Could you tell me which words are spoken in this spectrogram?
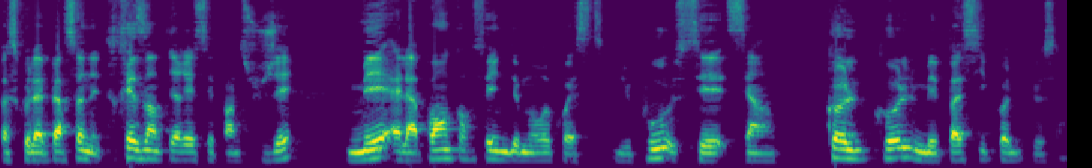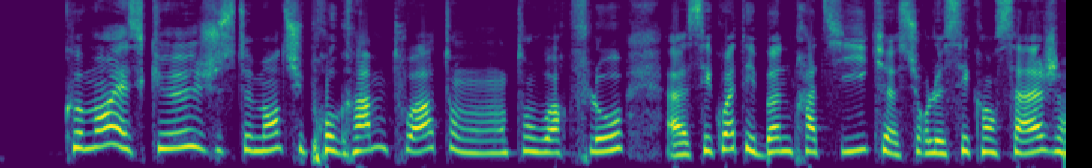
parce que la personne est très intéressée par le sujet, mais elle n'a pas encore fait une demo request. Du coup, c'est un cold call, mais pas si cold que ça. Comment est-ce que justement tu programmes toi ton ton workflow? Euh, C'est quoi tes bonnes pratiques sur le séquençage?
